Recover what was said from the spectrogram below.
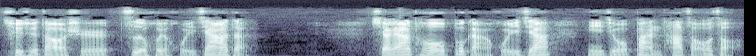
翠翠到时自会回家的。小丫头不敢回家，你就伴她走走。”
